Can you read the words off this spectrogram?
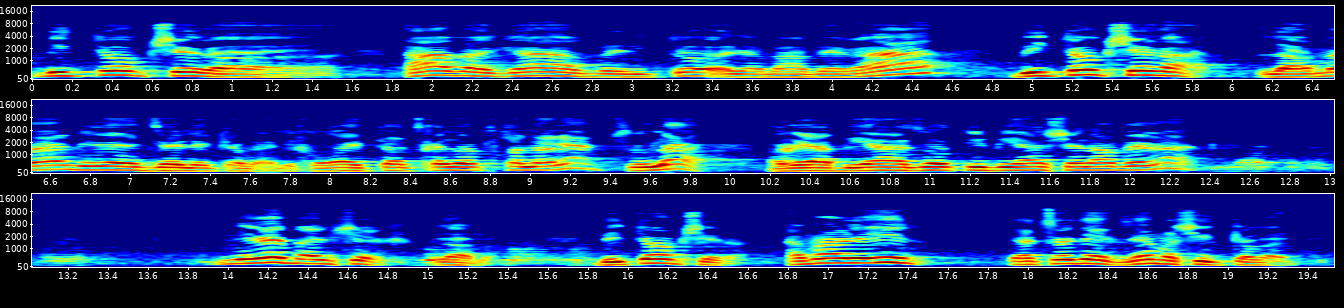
ביתו כשרה. אב אגב בעבירה, ביתו כשרה. למה? נראה את זה לכמה. לכאורה הייתה צריכה להיות חללה, פסולה. הרי הביאה הזאת היא ביאה של עבירה. נראה בהמשך, למה. ביתו כשרה. אמר לי, הנה, אתה צודק, זה מה שהתכוונתי.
